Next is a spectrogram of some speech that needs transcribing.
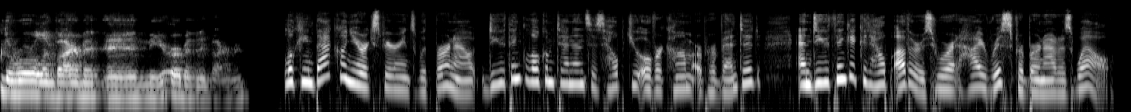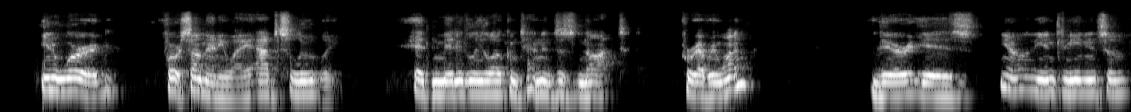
the rural environment and the urban environment. Looking back on your experience with burnout, do you think locum tenens has helped you overcome or prevent it? And do you think it could help others who are at high risk for burnout as well? In a word, for some anyway, absolutely. Admittedly, locum tenens is not for everyone. There is, you know, the inconvenience of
